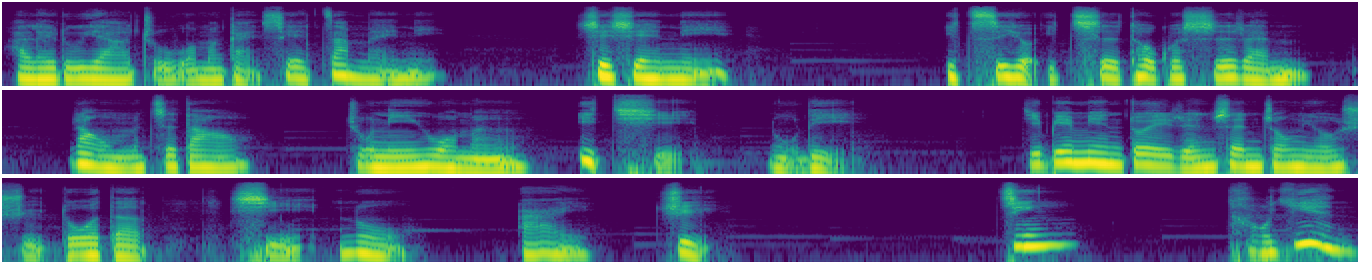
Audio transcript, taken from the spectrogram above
哈利路亚！主，我们感谢赞美你，谢谢你一次又一次透过诗人，让我们知道主，你与我们一起努力，即便面对人生中有许多的喜怒哀惧、惊、讨厌，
